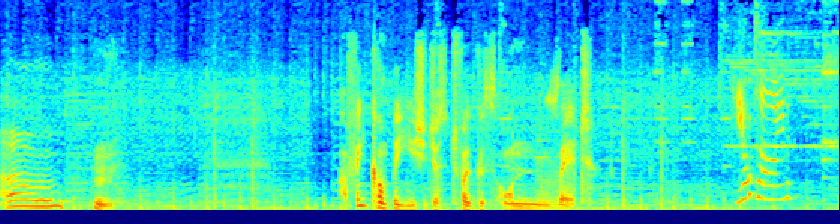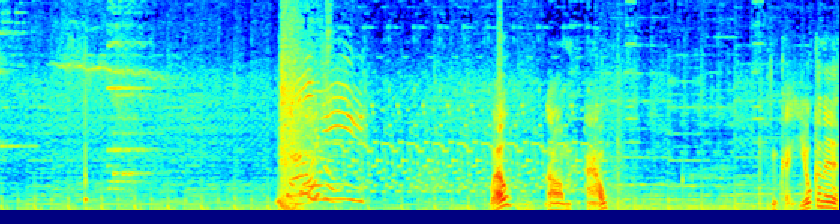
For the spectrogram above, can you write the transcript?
Um, hmm. I think, Compy, you should just focus on red. Heal time! Sorry! Well, um, ow. Okay, you're gonna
